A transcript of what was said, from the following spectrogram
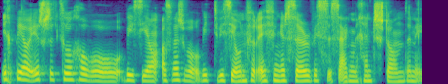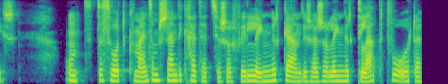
ich bin ja erst dazu gekommen, wo, Vision, also weißt, wo die Vision für Effinger Services eigentlich entstanden ist. Und das Wort Gemeinsamständigkeit hat es ja schon viel länger gegeben, ist auch schon länger gelebt worden.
